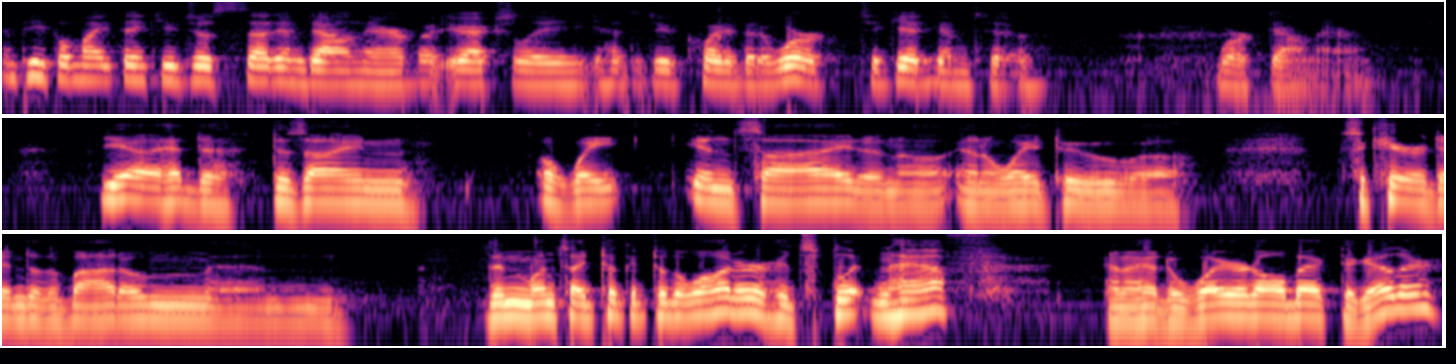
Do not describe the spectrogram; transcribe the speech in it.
And people might think you just set him down there, but you actually had to do quite a bit of work to get him to work down there. Yeah, I had to design a weight inside and a, and a way to uh, secure it into the bottom. And then once I took it to the water, it split in half and I had to wire it all back together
